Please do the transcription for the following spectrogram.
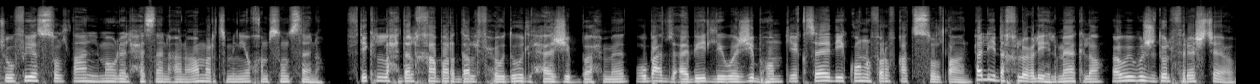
توفي السلطان المولى الحسن عن عمر 58 سنة. في ديك اللحظة الخبر ضل في حدود الحاجب بأحمد وبعض العبيد اللي واجبهم كيقتادي يكونوا في رفقة السلطان. بحال يدخلوا عليه الماكلة أو يوجدوا الفراش تاعو.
